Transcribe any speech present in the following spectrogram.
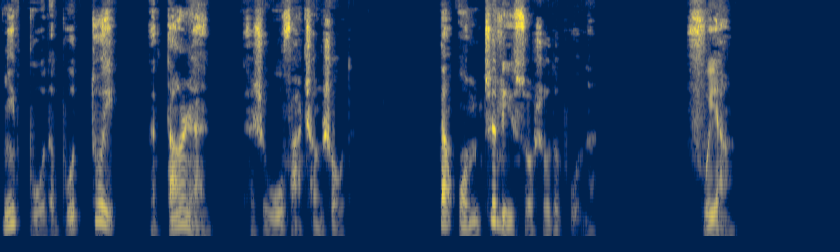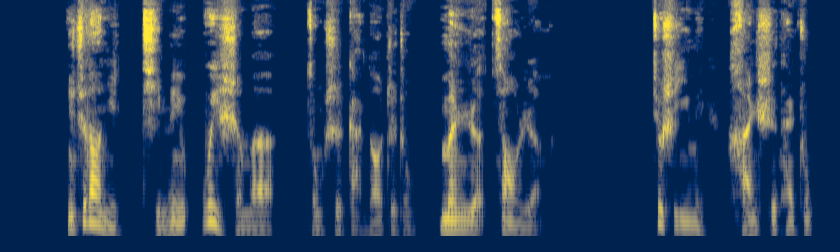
你补的不对，那当然它是无法承受的。但我们这里所说的补呢，扶阳。你知道你体内为什么总是感到这种闷热燥热吗？就是因为寒湿太重，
